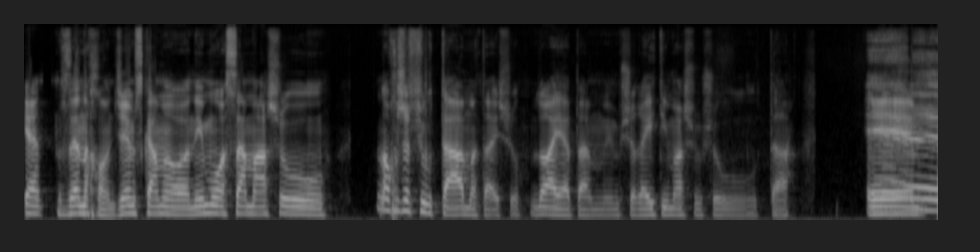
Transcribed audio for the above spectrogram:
כן, זה נכון. ג'יימס קמרון, אם הוא עשה משהו, לא חושב שהוא טעה מתישהו. לא היה פעמים שראיתי משהו שהוא טעה. אה,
